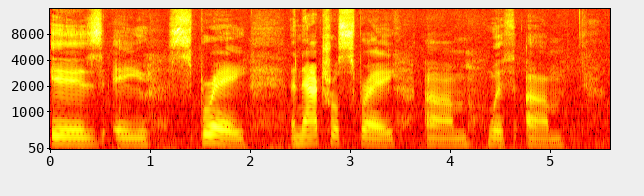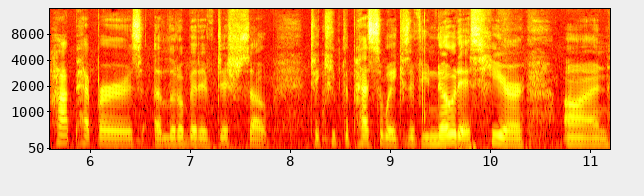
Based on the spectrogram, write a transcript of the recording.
is a spray, a natural spray um, with um, hot peppers, a little bit of dish soap to keep the pests away. Because if you notice here on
